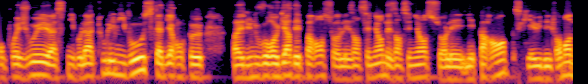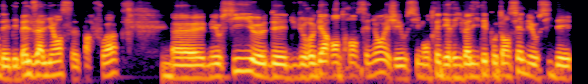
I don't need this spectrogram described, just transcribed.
on pourrait jouer à ce niveau-là à tous les niveaux, c'est-à-dire on peut parler du nouveau regard des parents sur les enseignants, des enseignants sur les, les parents, parce qu'il y a eu des, vraiment des, des, belles alliances parfois, euh, mais aussi euh, des, du regard entre enseignants. Et j'ai aussi montré des rivalités potentielles, mais aussi des,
